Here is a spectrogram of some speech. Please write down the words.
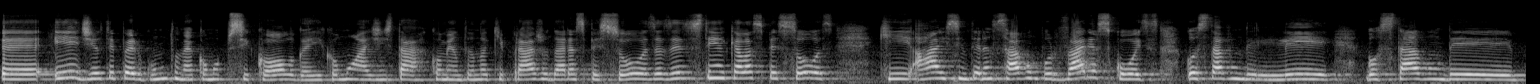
É, Ed, eu te pergunto, né, como psicóloga e como a gente está comentando aqui para ajudar as pessoas, às vezes tem aquelas pessoas que ai, se interessavam por várias coisas, gostavam de ler, gostavam de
